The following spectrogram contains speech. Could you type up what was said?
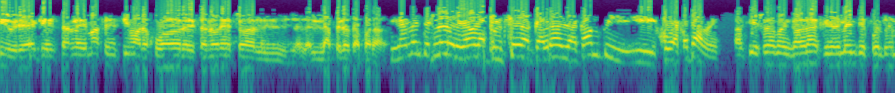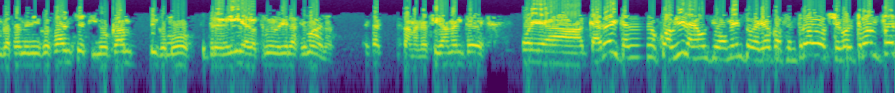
libre, hay que estarle más encima a los jugadores de San Lorenzo la, pelota parada. Finalmente, claro, le ganó la pulsera a Cabral en la Campi y juega esta tarde. Así es, Jordan Cabral finalmente fue el reemplazante de Nico Sánchez y no Campi como se preveía los primeros días de la semana. Exactamente, finalmente fue a Cabral y también jugó bien en el último momento, quedó concentrado, llegó el transfer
